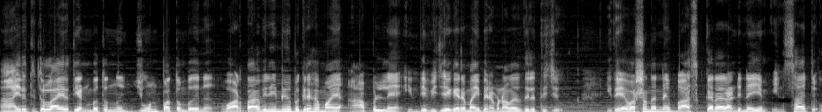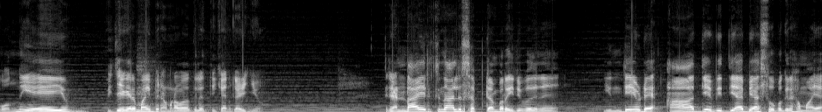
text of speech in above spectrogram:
ആയിരത്തി തൊള്ളായിരത്തി എൺപത്തൊന്ന് ജൂൺ പത്തൊമ്പതിന് വാർത്താവിനിമയ ഉപഗ്രഹമായ ആപ്പിളിനെ ഇന്ത്യ വിജയകരമായി ഭ്രമണപഥത്തിലെത്തിച്ചു. ഇതേ വർഷം തന്നെ ഭാസ്കര രണ്ടിനെയും ഇൻസാറ്റ് ഒന്ന് എയെയും വിജയകരമായി ഭ്രമണപഥത്തിൽ എത്തിക്കാൻ കഴിഞ്ഞു. രണ്ടായിരത്തി നാല് സെപ്റ്റംബർ ഇരുപതിന് ഇന്ത്യയുടെ ആദ്യ വിദ്യാഭ്യാസ ഉപഗ്രഹമായ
